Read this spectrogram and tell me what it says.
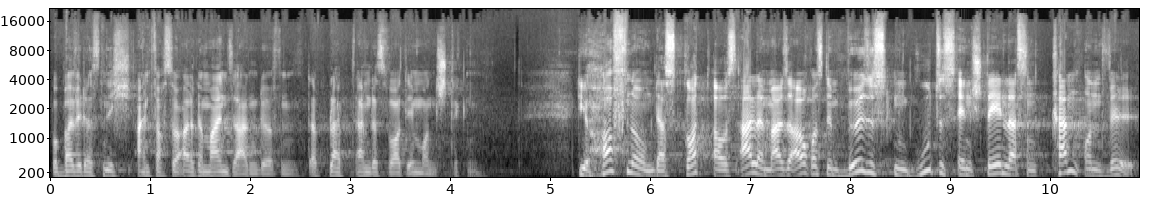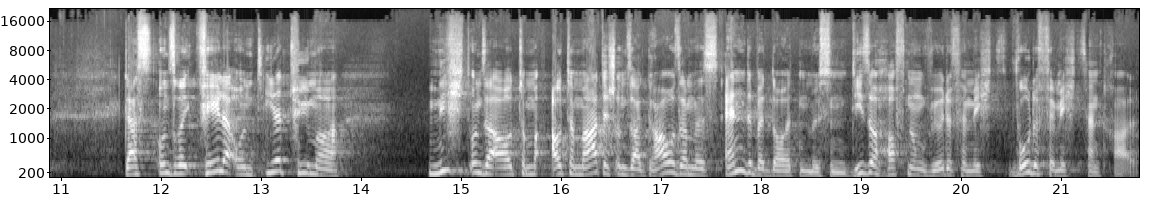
Wobei wir das nicht einfach so allgemein sagen dürfen. Da bleibt einem das Wort im Mund stecken. Die Hoffnung, dass Gott aus allem, also auch aus dem Bösesten, Gutes entstehen lassen kann und will. Dass unsere Fehler und Irrtümer nicht unser Autom automatisch unser grausames Ende bedeuten müssen, diese Hoffnung würde für mich, wurde für mich zentral.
